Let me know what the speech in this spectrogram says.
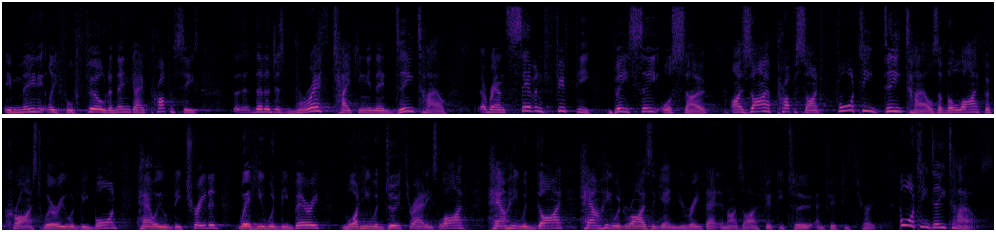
immediately fulfilled and then gave prophecies that are just breathtaking in their detail around 750 BC or so, Isaiah prophesied 40 details of the life of Christ, where he would be born, how he would be treated, where he would be buried, what he would do throughout his life, how he would die, how he would rise again. You read that in Isaiah 52 and 53. 40 details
